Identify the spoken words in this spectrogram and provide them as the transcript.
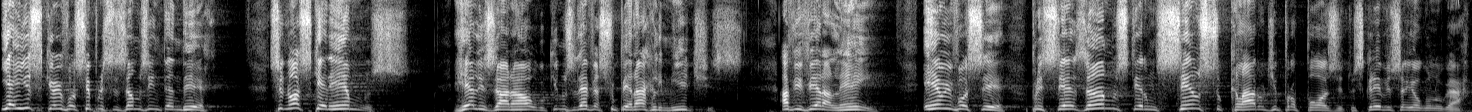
E é isso que eu e você precisamos entender. Se nós queremos realizar algo que nos leve a superar limites, a viver além, eu e você precisamos ter um senso claro de propósito. Escreva isso aí em algum lugar.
